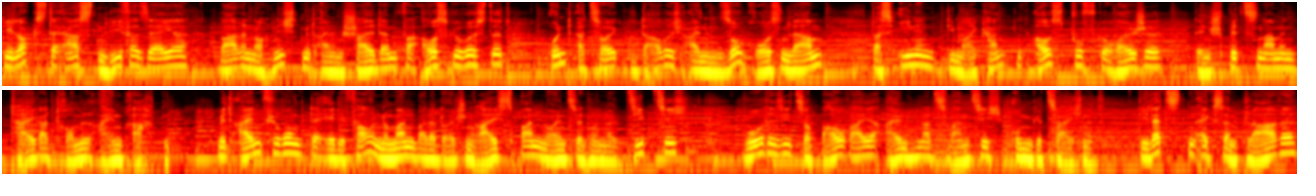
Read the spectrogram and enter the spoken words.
Die Loks der ersten Lieferserie waren noch nicht mit einem Schalldämpfer ausgerüstet und erzeugten dadurch einen so großen Lärm, dass ihnen die markanten Auspuffgeräusche den Spitznamen Tiger Trommel einbrachten. Mit Einführung der EDV-Nummern bei der Deutschen Reichsbahn 1970 wurde sie zur Baureihe 120 umgezeichnet. Die letzten Exemplare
